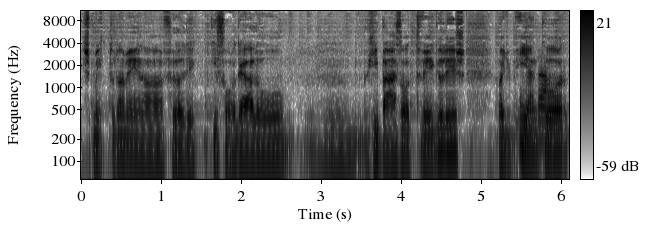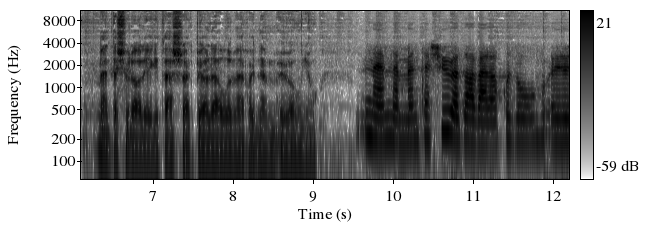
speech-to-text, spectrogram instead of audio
és mit tudom én, a földi kiszolgáló mm, hibázott végül is, hogy van. ilyenkor mentesül a légitársaság például, mert hogy nem ő a hunyó. Nem, nem mentesül, az alvállalkozó ö,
